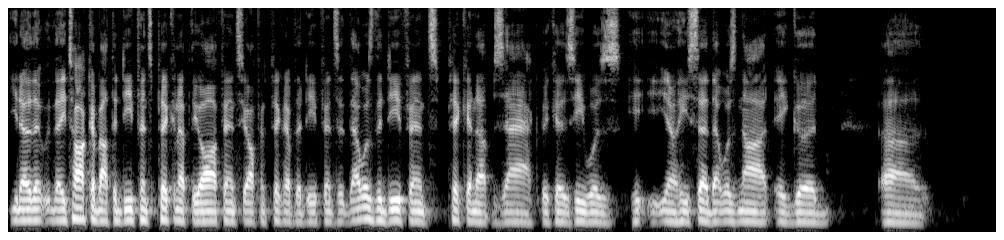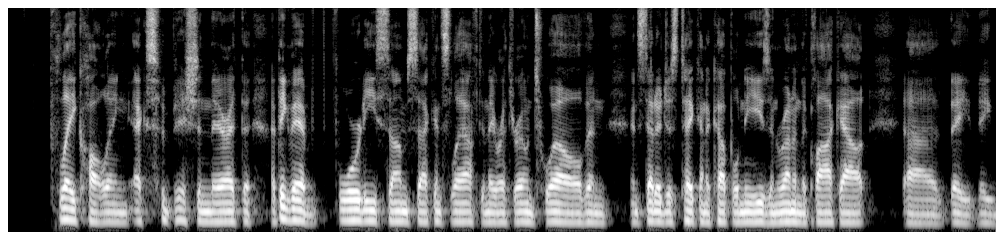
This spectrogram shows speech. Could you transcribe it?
you know, that they talk about the defense picking up the offense, the offense picking up the defense. That was the defense picking up Zach because he was, he, you know, he said that was not a good uh, play calling exhibition there at the I think they had 40 some seconds left and they were throwing 12 and instead of just taking a couple knees and running the clock out uh, they they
